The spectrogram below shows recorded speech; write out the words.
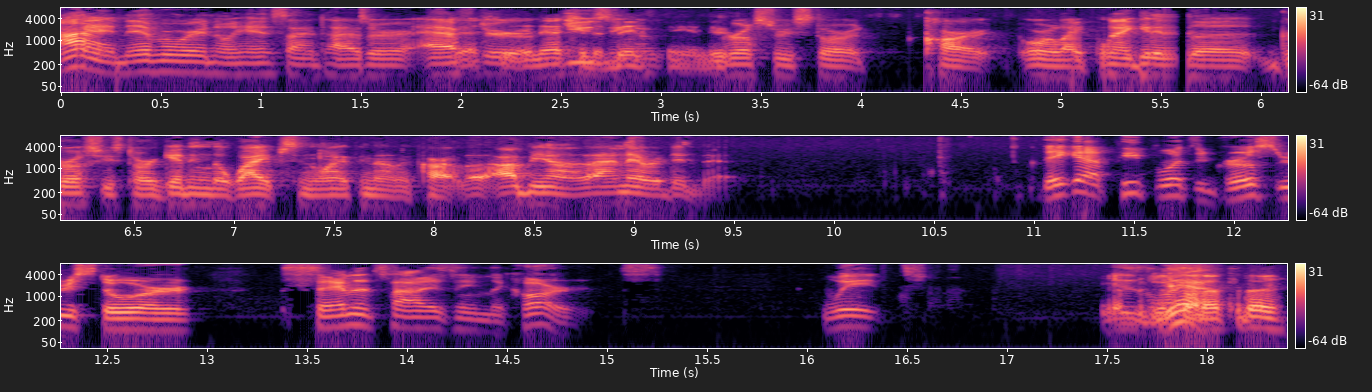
I ain't never wear no hand sanitizer after shit- and that should have using a standard. grocery store cart or like when I get at the grocery store getting the wipes and wiping down the cart. I'll be honest, I never did that. They got people at the grocery store sanitizing the carts, which Yeah, Is we like- that today.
